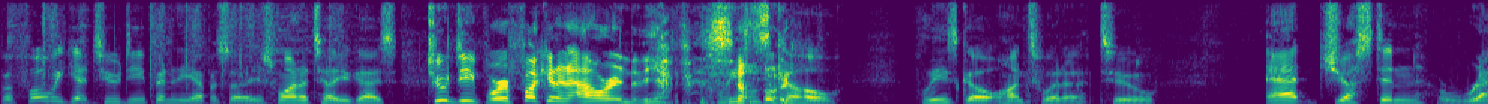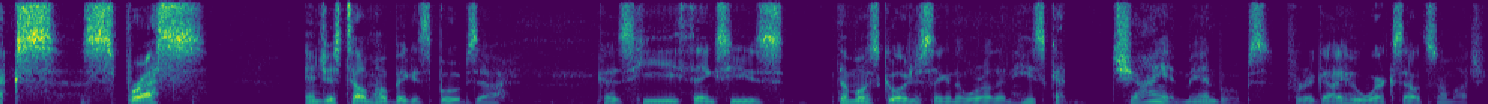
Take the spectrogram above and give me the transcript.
Before we get too deep into the episode, I just want to tell you guys Too deep. We're fucking an hour into the episode. please go, please go on Twitter to at Justin Rex Express and just tell him how big his boobs are, because he thinks he's the most gorgeous thing in the world, and he's got giant man boobs for a guy who works out so much.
